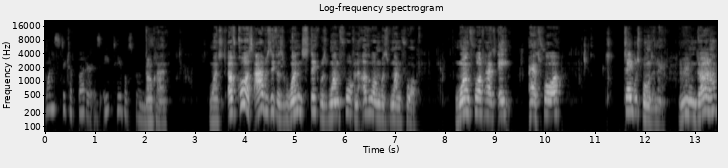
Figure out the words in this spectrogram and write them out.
One stick of butter is eight tablespoons. Okay. One, of course, obviously, because one stick was one fourth and the other one was one fourth. One fourth has eight, has four tablespoons in there. Mmm, duh.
